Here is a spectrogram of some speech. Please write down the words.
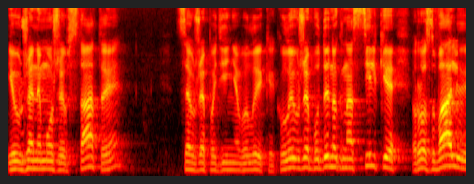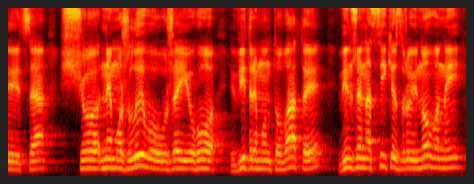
і вже не може встати, це вже падіння велике. Коли вже будинок настільки розвалюється, що неможливо вже його відремонтувати, він вже настільки зруйнований,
